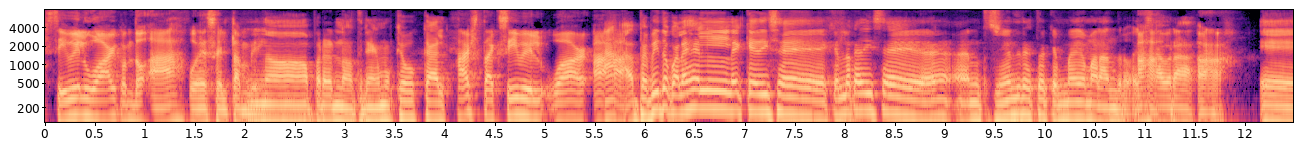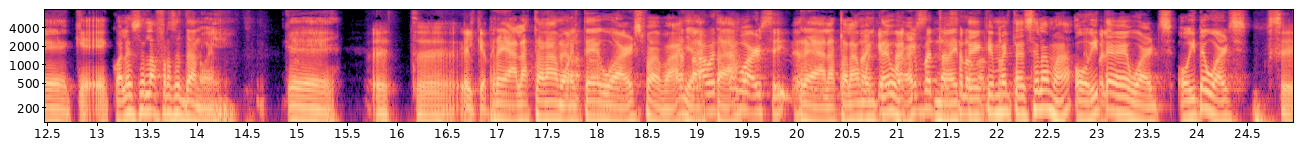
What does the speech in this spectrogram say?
Civil War con dos A, puede ser también. No, pero no, teníamos que buscar. Hashtag Civil War. Ah, Ajá. Pepito, ¿cuál es el, el que dice. ¿Qué es lo que dice eh, a nuestro señor director que es medio malandro? Él Ajá. sabrá. Ajá. Eh, que- ¿Cuáles son las frases de Anuel? Que Este, el que real hasta la muerte de Wars, papá. Hasta Ya la muerte de War, sí. Real hasta la muerte de Wars. No hay que inventársela más. Oíste, bebé Wars. Oíste, Wars. Sí.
